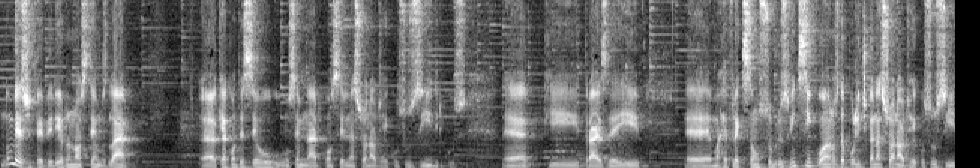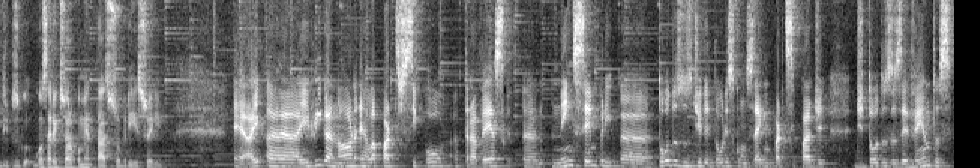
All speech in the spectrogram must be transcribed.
No mês de fevereiro nós temos lá é, que aconteceu um seminário do Conselho Nacional de Recursos Hídricos, é, que traz aí é, uma reflexão sobre os 25 anos da Política Nacional de Recursos Hídricos. Gostaria que a senhora comentasse sobre isso aí. É, a, a Irriganor ela participou através uh, nem sempre uh, todos os diretores conseguem participar de, de todos os eventos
